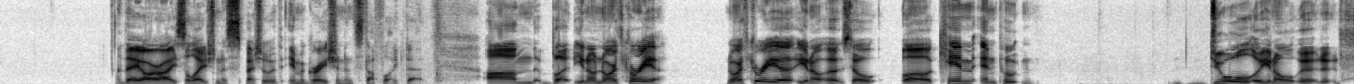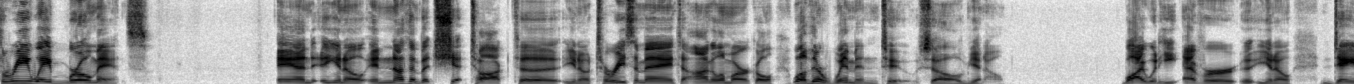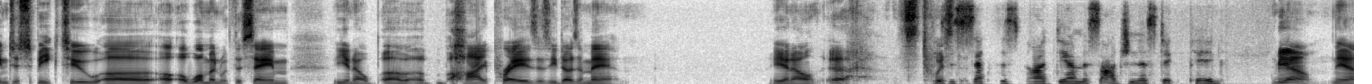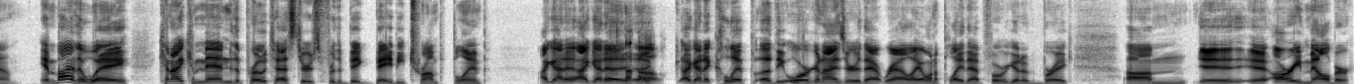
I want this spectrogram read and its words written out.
they are isolationists, especially with immigration and stuff like that. Um, but you know, North Korea, North Korea, you know, uh, so uh, Kim and Putin, dual, you know, uh, three-way bromance, and uh, you know, and nothing but shit talk to you know Theresa May to Angela Merkel. Well, they're women too, so you know. Why would he ever, uh, you know, deign to speak to uh, a, a woman with the same, you know, uh, uh, high praise as he does a man? You know, ugh, it's twisted. He's a sexist, goddamn misogynistic pig. Yeah, yeah. And by the way, can I commend the protesters for the big baby Trump blimp? I got a, I got a, Oh. I got a clip. Uh, the organizer of that rally. I want to play that before we go to the break. Um, uh, uh, Ari Melber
